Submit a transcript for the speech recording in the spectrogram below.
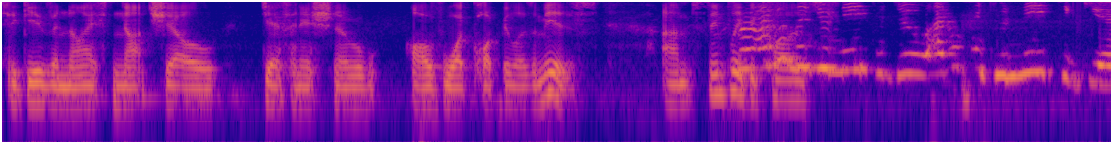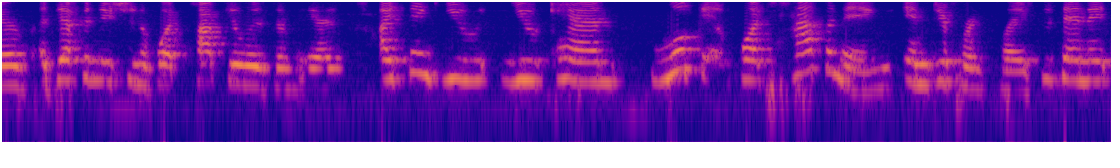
to give a nice nutshell definition of, of what populism is um, simply because I don't think you need to do. I don't think you need to give a definition of what populism is. I think you you can look at what's happening in different places and in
